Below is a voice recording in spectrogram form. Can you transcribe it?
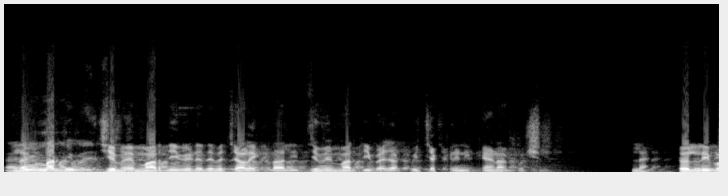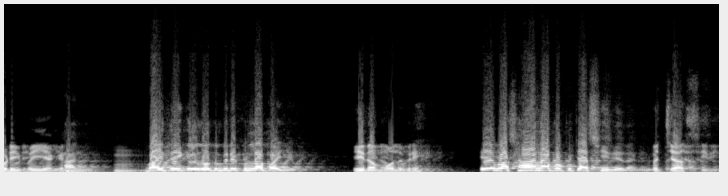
ਜਿਵੇਂ ਮਰਜ਼ੀ। ਜਿਵੇਂ ਮਰਜ਼ੀ ਵਿਹੜੇ ਦੇ ਵਿਚਾਲੇ ਖੜਾ ਲਈ ਜਿਵੇਂ ਮਰਜ਼ੀ ਬਹਿ ਜਾ ਕੋਈ ਚੱਕਰ ਨਹੀਂ ਕਹਿਣਾ ਕੁਛ ਨਹੀਂ। ਲੈ ਢੋਲੀ ਬੜੀ ਪਈ ਹੈ ਕਿ? ਹਾਂਜੀ। ਹੂੰ। 22 23 ਕਿਲੋ ਦੁੱਧ ਵੀਰੇ ਖੁੱਲਾ ਪਾਈਓ ਇਹਦਾ ਮੁੱਲ ਵੀਰੇ? ਇਹ ਬਸ ਹਾਂ ਨਾ ਆਪਾਂ 85 ਦੇ ਦਾਂਗੇ। 85 ਦੀ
